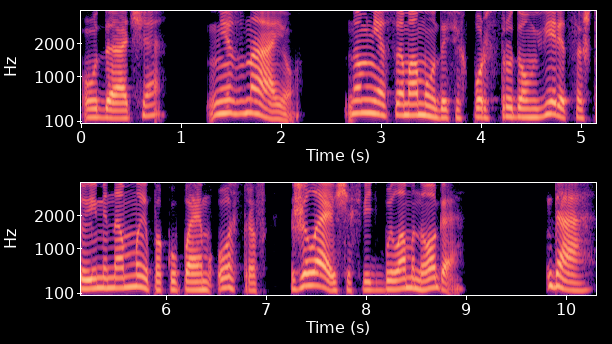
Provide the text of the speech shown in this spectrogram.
«Удача? Не знаю. Но мне самому до сих пор с трудом верится, что именно мы покупаем остров, желающих ведь было много». Да,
